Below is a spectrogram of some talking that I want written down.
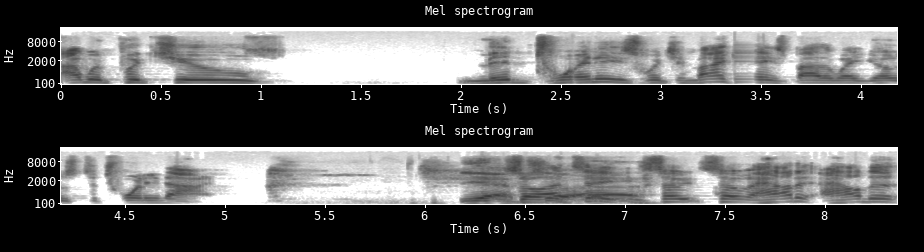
I would put you mid twenties, which in my case, by the way, goes to twenty nine. Yeah. So, so I'd say uh, so. So how did how did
